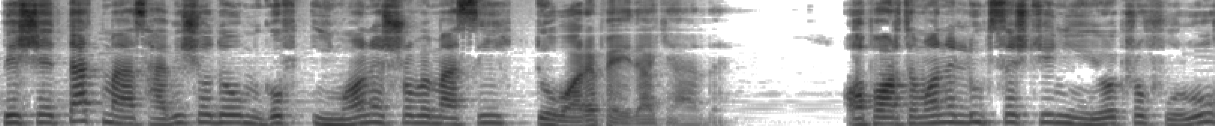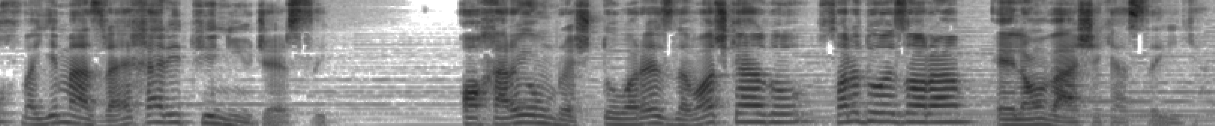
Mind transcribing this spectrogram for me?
به شدت مذهبی شد و می‌گفت ایمانش رو به مسیح دوباره پیدا کرده. آپارتمان لوکسش توی نیویورک رو فروخت و یه مزرعه خرید توی نیوجرسی آخرای عمرش دوباره ازدواج کرد و سال 2000 هم اعلام ورشکستگی کرد.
